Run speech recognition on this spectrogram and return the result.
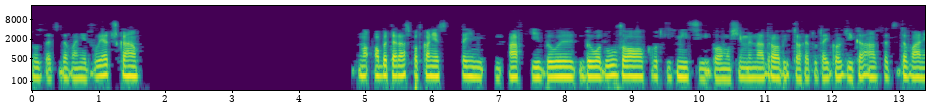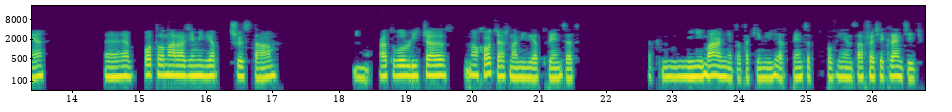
Tu zdecydowanie dwójeczka. No, oby teraz pod koniec tej awki były, było dużo krótkich misji, bo musimy nadrobić trochę tutaj goldzika zdecydowanie. E, bo to na razie miliard trzysta. A tu liczę, no chociaż na miliard pięćset. Tak minimalnie to taki miliard pięćset powinien zawsze się kręcić.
